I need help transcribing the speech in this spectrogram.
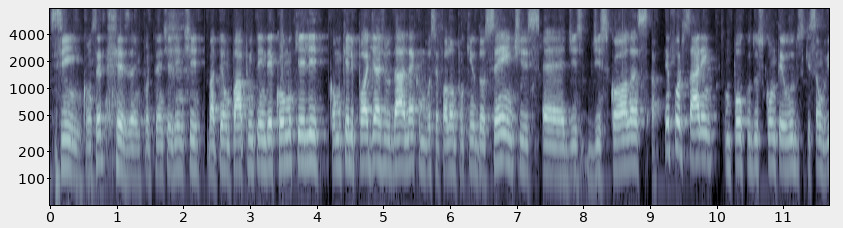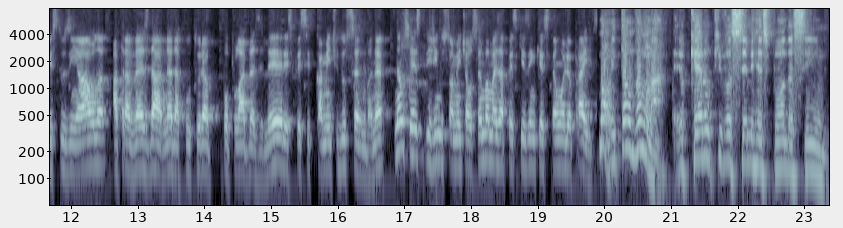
Sim, com certeza. É importante a gente bater um papo, entender como que ele, como que ele pode ajudar, né? Como você falou, um pouquinho docentes é, de, de escolas a reforçarem um pouco dos conteúdos que são vistos em aula através da, né, da cultura popular brasileira, especificamente do samba, né? Não se restringindo somente ao samba, mas a pesquisa em questão olhou para isso. Bom, então vamos lá. Eu quero que você me responda assim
